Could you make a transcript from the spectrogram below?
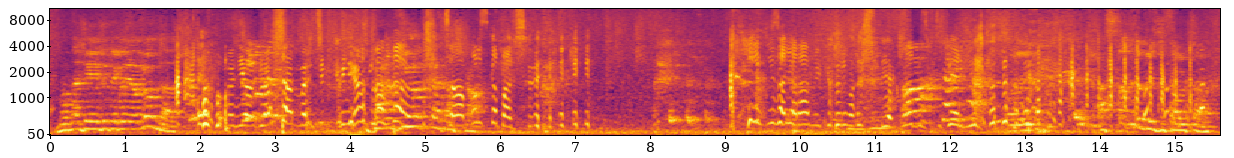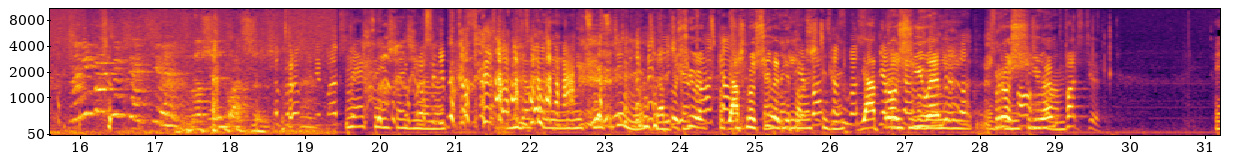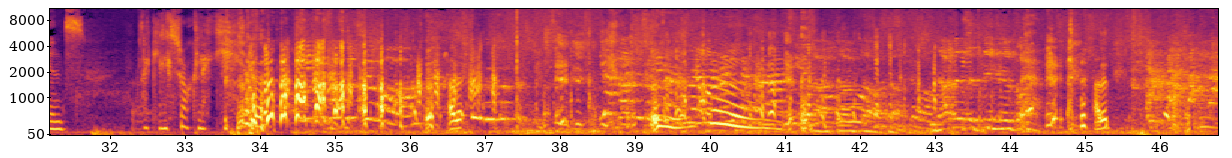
Mam nadzieję, że tego nie oglądasz. No nie oglądam, Marcinku, nie oglądam. Cała Polska patrzy. Jaki zajarany, kurwa. Jak chłopiec w cukierni. To jest cały czas. No nie patrzę przecież! Proszę nie patrzeć. Proszę nie patrzeć. No jak co nie szczędziło, Proszę no. nie pokazywać. Widok y, nie codzienny. Ja prosiłem, ja prosiłem nie patrzeć. Ja prosiłem, prosiłem. Patrzcie. and aquele chocolate. Ale... Alle.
